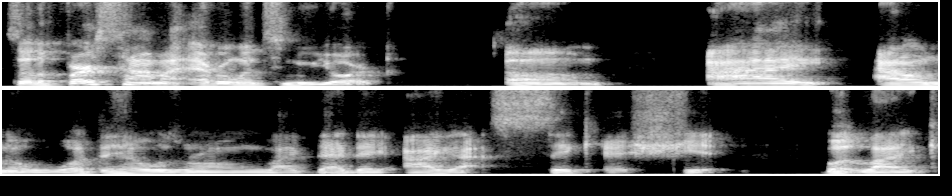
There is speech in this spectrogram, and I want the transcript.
So the first time I ever went to New York, um, I I don't know what the hell was wrong. Like that day, I got sick as shit. But like,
